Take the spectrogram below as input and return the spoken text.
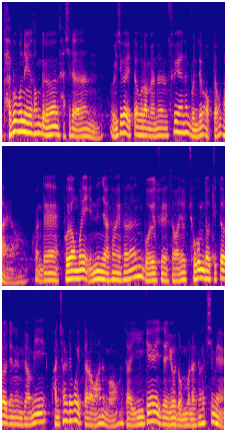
대부분의 여성들은 사실은 의지가 있다 그러면은 수유에는 문제가 없다고 봐요. 그런데 보형물이 있는 여성에서는 모유수에서 조금 더 뒤떨어지는 점이 관찰되고 있다라고 하는 거. 자, 이게 이제 이 논문에서 핵심이에요.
